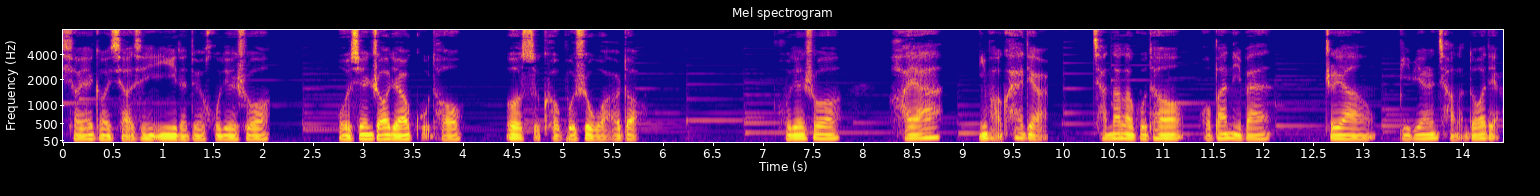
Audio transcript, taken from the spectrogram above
小野狗小心翼翼地对蝴蝶说：“我先找点骨头。”饿死可不是玩的。蝴蝶说：“好呀，你跑快点儿，抢到了骨头我帮你搬，这样比别人抢的多点儿。”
